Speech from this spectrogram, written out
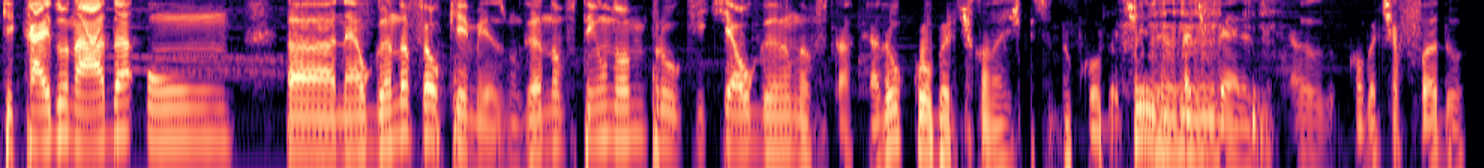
que cai do nada um Uh, né, o Gandalf é o que mesmo? O Gandalf tem um nome pro que, que é o Gandalf, tá? Cadê o Colbert quando a gente precisa do Colbert? Ele tá de férias. Né? O Colbert é fã do,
